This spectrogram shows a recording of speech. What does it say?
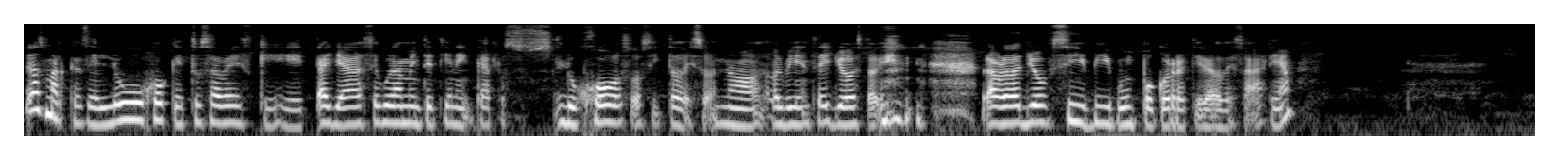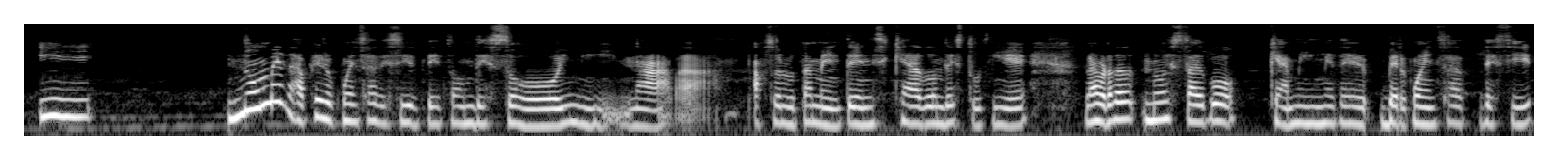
las marcas de lujo, que tú sabes que allá seguramente tienen carros lujosos y todo eso. No, olvídense, yo estoy, la verdad yo sí vivo un poco retirado de esa área. Y no me da vergüenza decir de dónde soy ni nada, absolutamente, ni siquiera dónde estudié. La verdad no es algo que a mí me dé vergüenza decir.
